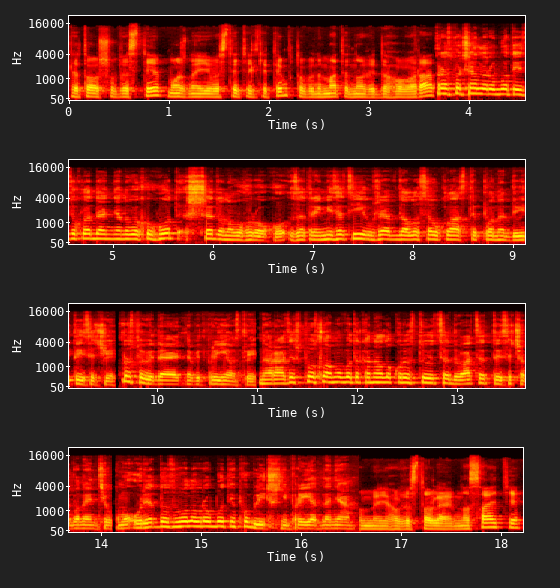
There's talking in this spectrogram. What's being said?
для того, щоб вести, можна її вести тільки тим, хто буде мати нові договори. Розпочали роботи із укладання нових угод ще до нового року. За три місяці їх вже вдалося укласти понад дві тисячі. Розповідають на підприємстві. Наразі ж послугами водоканалу користуються 20 тисяч абонентів. Тому уряд дозволив робити публічні приєднання. Ми його виставляємо на сайті,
